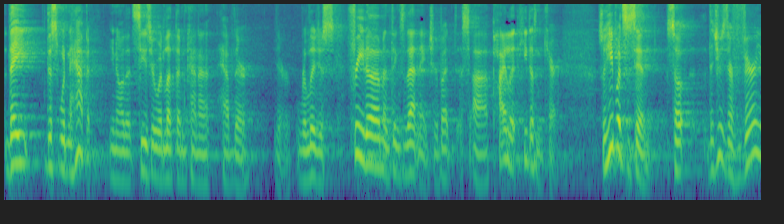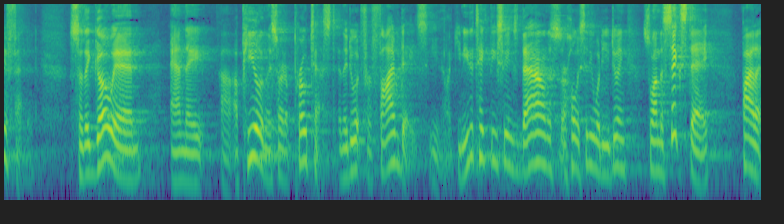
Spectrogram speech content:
they, this wouldn't happen. You know, that Caesar would let them kind of have their, their religious freedom and things of that nature. But uh, Pilate, he doesn't care. So he puts this in. So the Jews, they're very offended. So they go in and they uh, appeal and they sort of protest, and they do it for five days. You know, like, you need to take these things down. This is our holy city. What are you doing? So on the sixth day, Pilate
